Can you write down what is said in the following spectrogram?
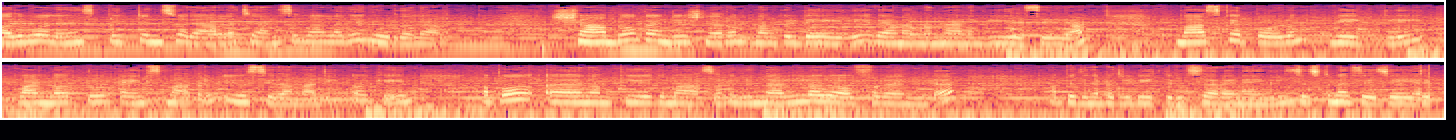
അതുപോലെ തന്നെ സ്പ്ലിറ്റൻസ് വരാനുള്ള ചാൻസ് വളരെ കൂടുതലാണ്. ഷാമ്പൂ കണ്ടീഷണറും നമുക്ക് ഡെയിലി വേണമെന്നാണെങ്കിൽ യൂസ് ചെയ്യാം. മാസ്ക് എപ്പോഴും weekly one or two times മാത്രം യൂസ് ചെയ്താൽ മതി. ഓക്കെ അപ്പോൾ നമുക്ക് ഈ ഒരു മാസം ഇത് നല്ലൊരു ഓഫർ ഉണ്ട്. അപ്പോൾ ഇതിനെപ്പറ്റി ഡീറ്റെയിൽസ് അറിയണമെങ്കിൽ ജസ്റ്റ് മെസ്സേജ് ചെയ്യാം.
